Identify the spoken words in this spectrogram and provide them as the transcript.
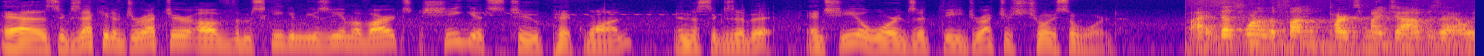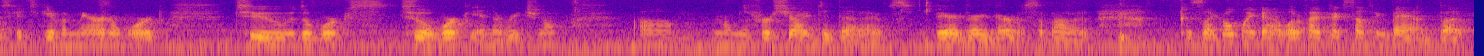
As executive director of the Muskegon Museum of Arts, she gets to pick one in this exhibit and she awards it the Director's Choice Award. I, that's one of the fun parts of my job is I always get to give a merit award to the works to a work in the regional. Um, the first year I did that, I was very very nervous about it because like oh my god, what if I pick something bad? But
